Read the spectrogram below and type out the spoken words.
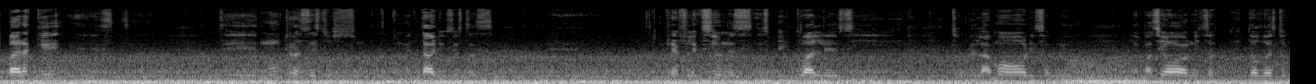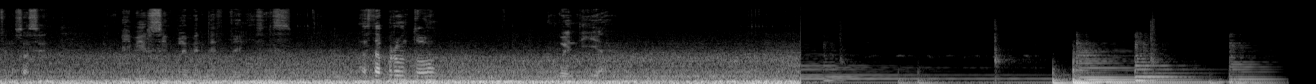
para que este, te nutras estos comentarios, estas eh, reflexiones espirituales y sobre el amor y sobre la pasión y, y todo esto que nos hace vivir simplemente felices. Hasta pronto, buen día.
